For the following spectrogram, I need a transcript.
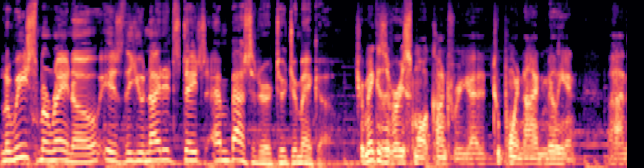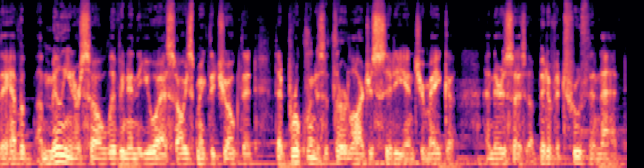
Luis Moreno is the United States ambassador to Jamaica. Jamaica is a very small country, uh, 2.9 million. Uh, they have a, a, million or so living in the U.S. I always make the joke that, that Brooklyn is the third largest city in Jamaica, and there's a, a bit of a truth in that.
